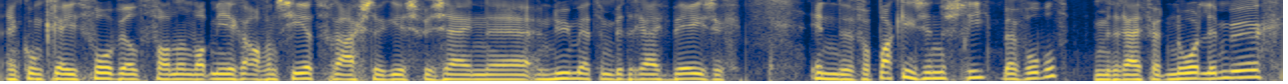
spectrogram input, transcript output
Een concreet voorbeeld van een wat meer geavanceerd vraagstuk is: we zijn uh, nu met een bedrijf bezig in de verpakkingsindustrie, bijvoorbeeld. Een bedrijf uit Noord-Limburg.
